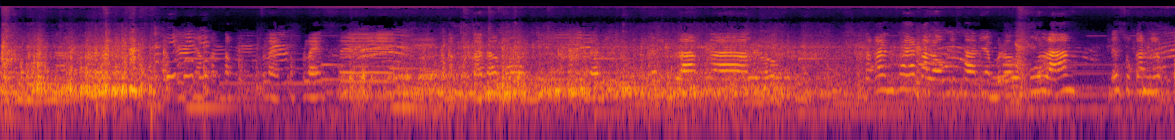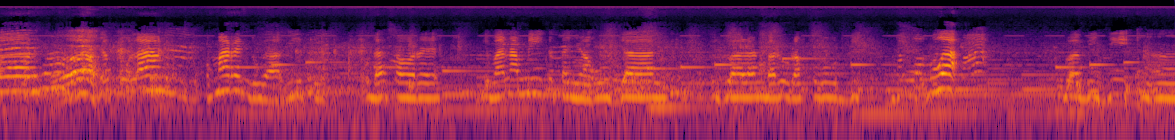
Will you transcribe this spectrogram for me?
gimana? Takutnya ketakut keple- kepleset takut ada mobil dari dari belakang. Kan saya kalau misalnya belum pulang dia suka nelpon. Dia pulang. Kemarin juga gitu. Udah sore. Gimana mi? Katanya hujan. Jualan baru laku di, di dua. Dua biji. Eh,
